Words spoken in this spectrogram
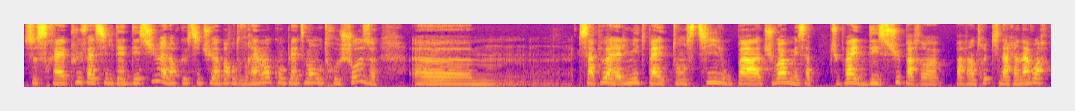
ce serait plus facile d'être déçu, alors que si tu abordes vraiment complètement autre chose, euh, ça peut à la limite pas être ton style ou pas, tu vois, mais ça, tu peux pas être déçu par, euh, par un truc qui n'a rien à voir.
